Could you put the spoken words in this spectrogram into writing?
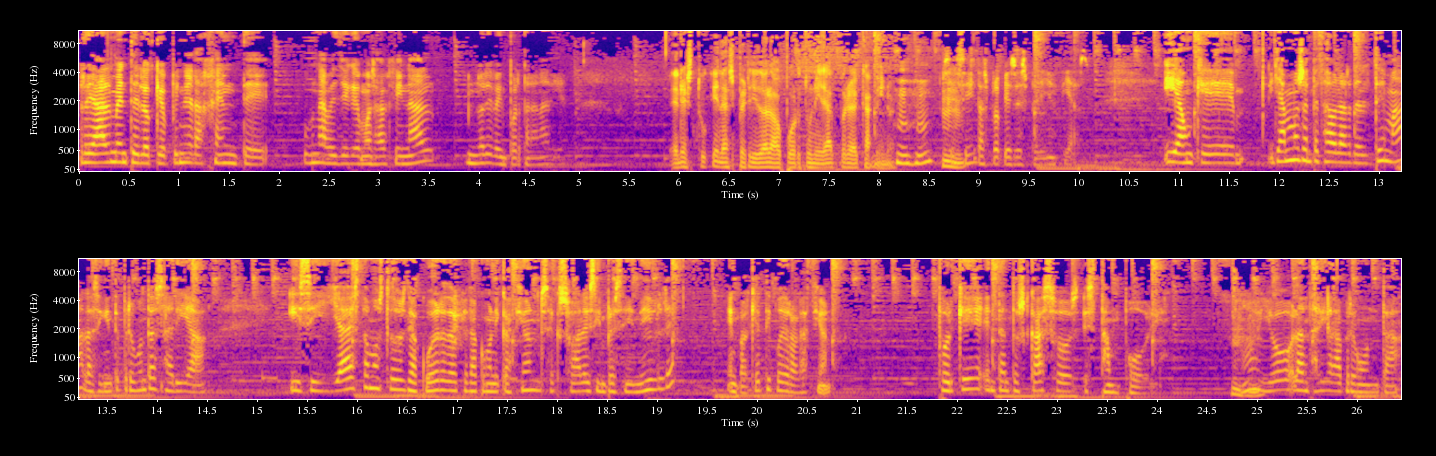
realmente lo que opine la gente una vez lleguemos al final no le va a importar a nadie. Eres tú quien has perdido la oportunidad por el camino. Ujú, Sí, Mm. sí, las propias experiencias. Y aunque ya hemos empezado a hablar del tema, la siguiente pregunta sería, ¿y si ya estamos todos de acuerdo que la comunicación sexual es imprescindible en cualquier tipo de relación? ¿Por qué en tantos casos es tan pobre? ¿no? Yo lanzaría la pregunta,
